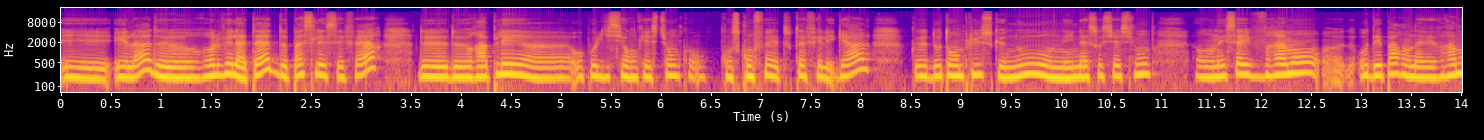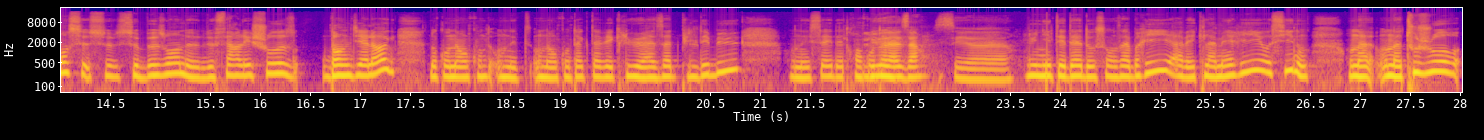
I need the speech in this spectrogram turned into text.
Et, là, de relever la tête, de pas se laisser faire, de, rappeler euh, aux policiers en question qu'on ce qu'on fait est tout à fait légal, que d'autant plus que nous, on est une association, on essaye vraiment, euh, au départ, on avait vraiment ce, besoin de, faire les choses dans le dialogue. Donc on est en, on est, on est en contact avec l'UEASA depuis le début. On essaye d'être en contact. L'UEASA, c'est euh, l'unité d'aide aux sans-abri, avec la mairie aussi. Donc on a, on a toujours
